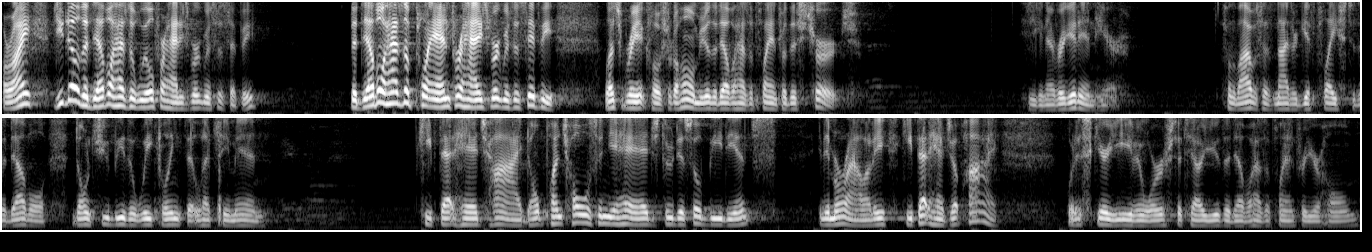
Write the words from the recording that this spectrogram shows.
All right? Do you know the devil has a will for Hattiesburg, Mississippi? The devil has a plan for Hattiesburg, Mississippi. Let's bring it closer to home. You know, the devil has a plan for this church. You can never get in here. So the Bible says, neither give place to the devil. Don't you be the weak link that lets him in. Keep that hedge high. Don't punch holes in your hedge through disobedience and immorality. Keep that hedge up high. Would it scare you even worse to tell you the devil has a plan for your home?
